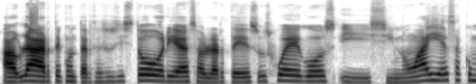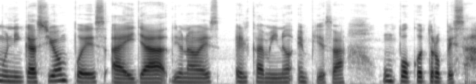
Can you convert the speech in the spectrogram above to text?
hablarte, contarte sus historias, hablarte de sus juegos y si no hay esa comunicación, pues ahí ya de una vez el camino empieza un poco tropezado.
